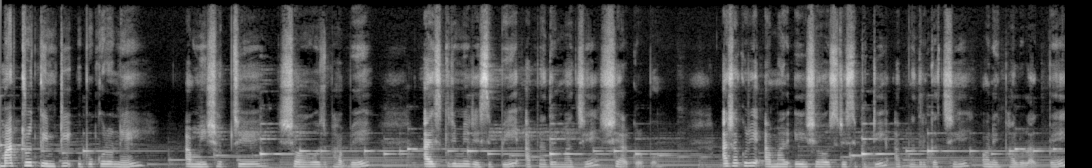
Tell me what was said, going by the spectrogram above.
মাত্র তিনটি উপকরণে আমি সবচেয়ে সহজভাবে আইসক্রিমের রেসিপি আপনাদের মাঝে শেয়ার করব। আশা করি আমার এই সহজ রেসিপিটি আপনাদের কাছে অনেক ভালো লাগবে।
